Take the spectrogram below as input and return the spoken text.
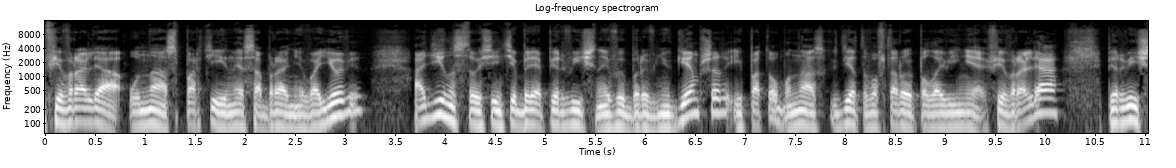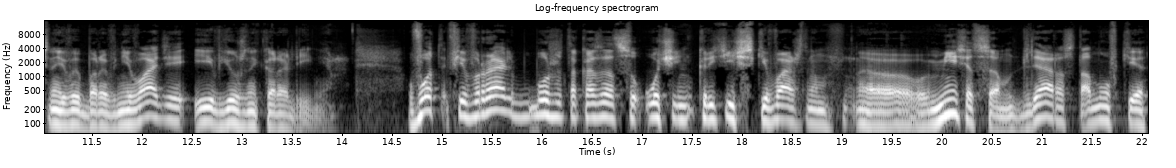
февраля у нас партийное собрание в Айове, 11 сентября первичные выборы в Нью-Гемпшир, и потом у нас где-то во второй половине февраля первичные выборы в Неваде и в Южной Каролине. Вот февраль может оказаться очень критически важным э, месяцем для расстановки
